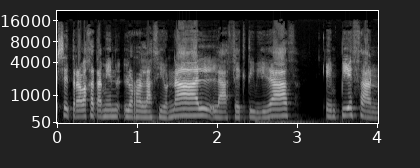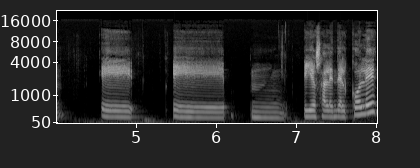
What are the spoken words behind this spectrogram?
se trabaja también lo relacional, la afectividad. Empiezan, mm, ellos salen del cole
